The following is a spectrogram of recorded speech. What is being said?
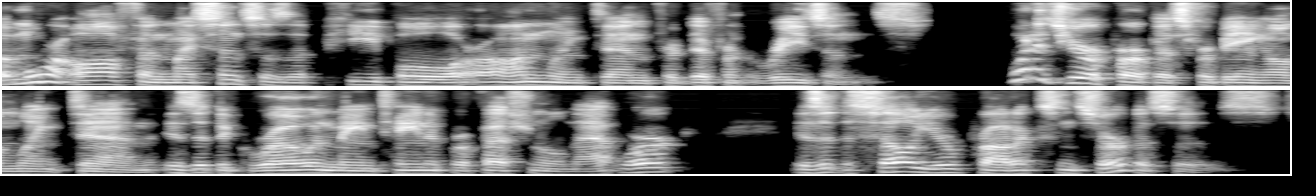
But more often, my sense is that people are on LinkedIn for different reasons. What is your purpose for being on LinkedIn? Is it to grow and maintain a professional network? Is it to sell your products and services?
